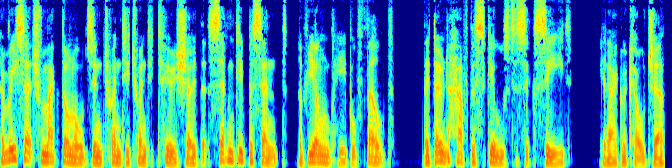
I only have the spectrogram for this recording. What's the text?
A research from McDonald's in 2022 showed that 70% of young people felt they don't have the skills to succeed in agriculture,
